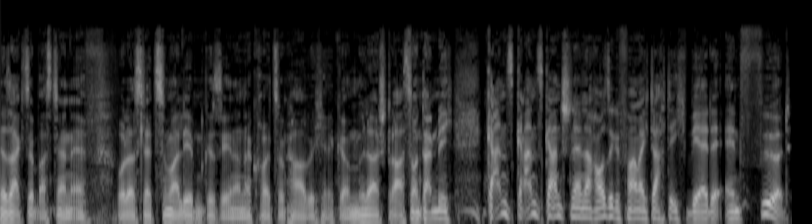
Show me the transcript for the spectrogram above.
Der sagt Sebastian F., wurde das letzte Mal lebend gesehen an der Kreuzung Habich-Ecke, Müllerstraße. Und dann bin ich ganz, ganz, ganz schnell nach Hause gefahren, weil ich dachte, ich werde entführt.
